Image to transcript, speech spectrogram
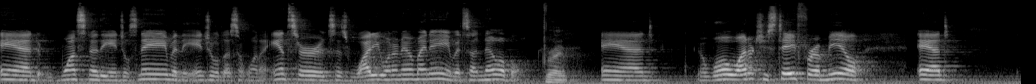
and wants to know the angel's name. And the angel doesn't want to answer and says, Why do you want to know my name? It's unknowable. Right. And, you know, well, why don't you stay for a meal? And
